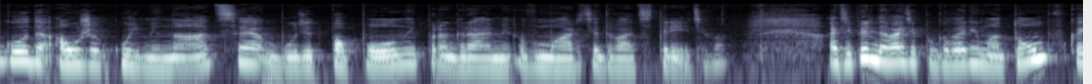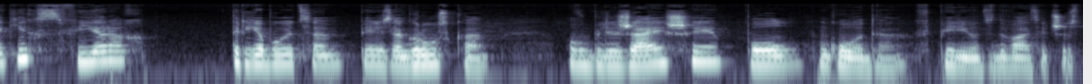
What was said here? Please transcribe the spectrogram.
года, а уже кульминация будет по полной программе в марте 2023. А теперь давайте поговорим о том, в каких сферах требуется перезагрузка в ближайшие полгода, в период с 26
